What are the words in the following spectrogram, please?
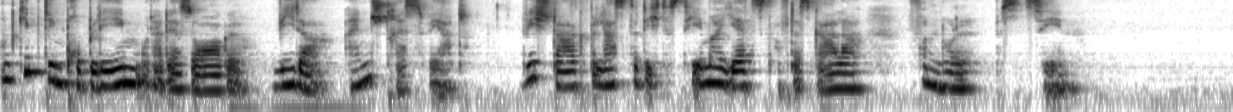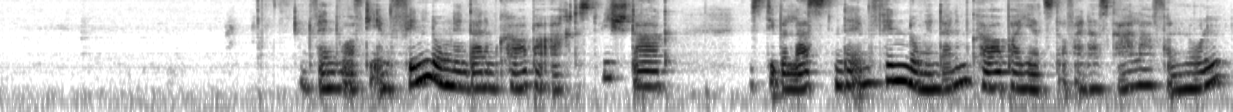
und gib dem Problem oder der Sorge wieder einen Stresswert. Wie stark belastet dich das Thema jetzt auf der Skala von 0 bis 10? Und wenn du auf die Empfindungen in deinem Körper achtest, wie stark ist die belastende Empfindung in deinem Körper jetzt auf einer Skala von 0 bis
